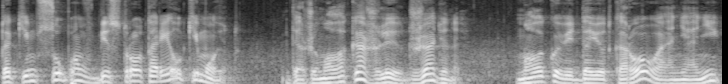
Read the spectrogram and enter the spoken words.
Таким супом в бистро тарелки моют. Даже молока жалеют жадины. Молоко ведь дает корова, а не они.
